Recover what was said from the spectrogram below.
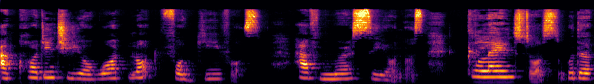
According to your word, Lord, forgive us. Have mercy on us. Cleanse us with the,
